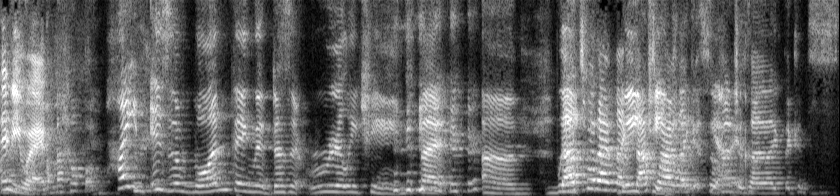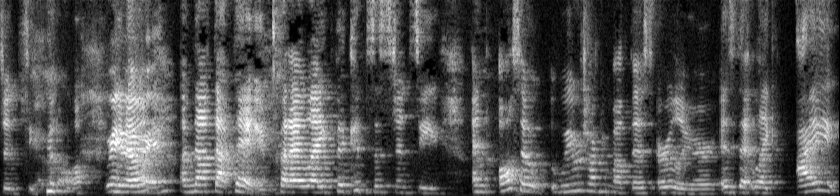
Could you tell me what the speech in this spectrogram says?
Anyway. I'm gonna help them. height is the one thing that doesn't really change but um weight, that's what I like. That's why I like it so Yeah, much. yeah. Is I like the consistency of it all. you know, I'm not that vain, but I like the consistency. And also, we were talking about this earlier. Is that like I,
